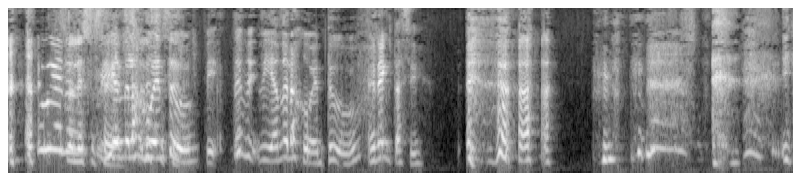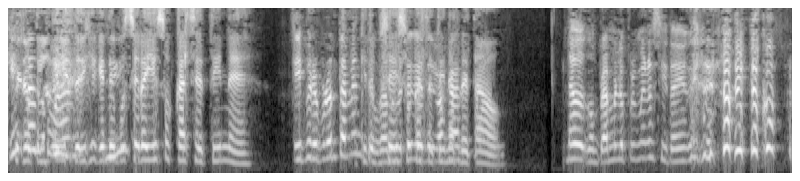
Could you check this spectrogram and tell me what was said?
Bueno, suceder, viviendo la juventud, vi- viviendo la juventud, en éxtasis. ¿Y qué Pero Claudia, te dije que te pusiera ahí esos calcetines, Sí, pero prontamente, que te pusiera esos calcetines apretados. Tengo que comprarme los primeros sí, compro.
